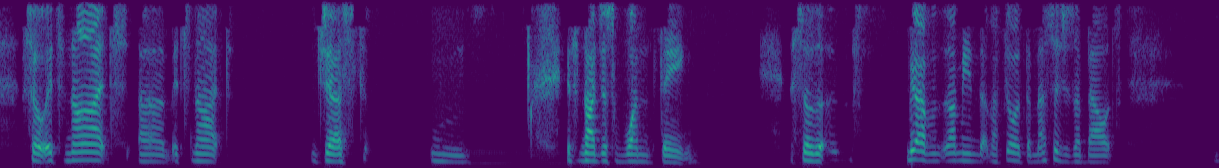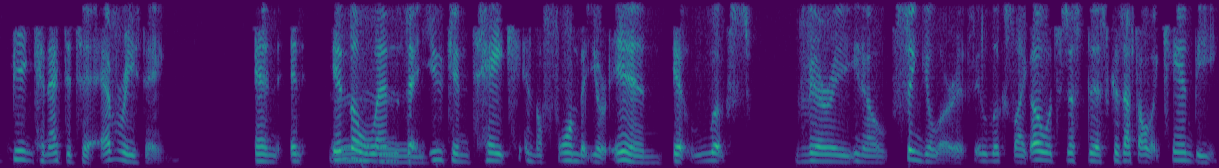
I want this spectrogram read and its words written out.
so it's not um, it's not just mm, it's not just one thing. So the yeah, I mean, I feel like the message is about being connected to everything, and and in the mm. lens that you can take in the form that you're in, it looks very you know singular. It, it looks like oh, it's just this because that's all it can be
